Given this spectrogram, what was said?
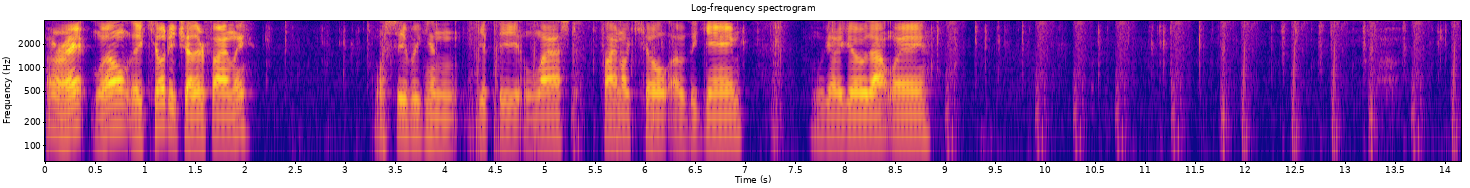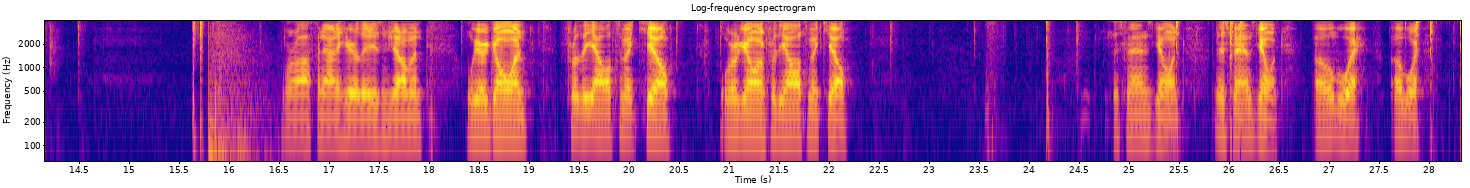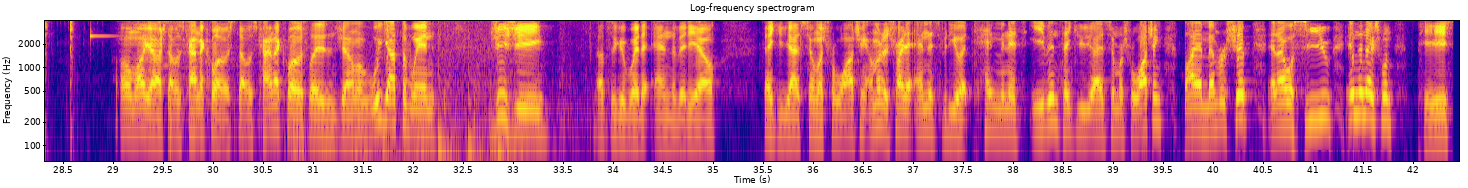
Alright, well, they killed each other finally. We'll see if we can get the last final kill of the game. We gotta go that way. We're off and out of here, ladies and gentlemen. We are going for the ultimate kill. We're going for the ultimate kill. This man's going. This man's going. Oh boy. Oh boy. Oh my gosh, that was kind of close. That was kind of close, ladies and gentlemen. We got the win. GG. That's a good way to end the video. Thank you guys so much for watching. I'm going to try to end this video at 10 minutes even. Thank you guys so much for watching. Buy a membership, and I will see you in the next one. Peace.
